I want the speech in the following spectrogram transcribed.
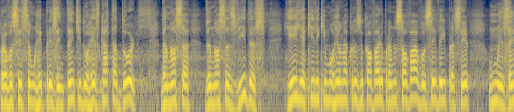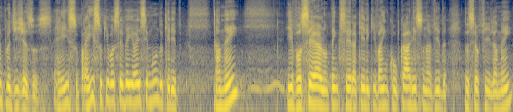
para você ser um representante do resgatador da nossa, das nossas vidas. E Ele é aquele que morreu na cruz do Calvário para nos salvar. Você veio para ser um exemplo de Jesus. É isso, para isso que você veio a esse mundo, querido. Amém? E você, Erlon, tem que ser aquele que vai inculcar isso na vida do seu filho. Amém?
